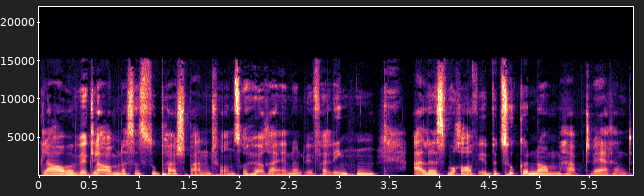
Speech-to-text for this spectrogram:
glaube, wir glauben, das ist super spannend für unsere HörerInnen und wir verlinken alles, worauf ihr Bezug genommen habt während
